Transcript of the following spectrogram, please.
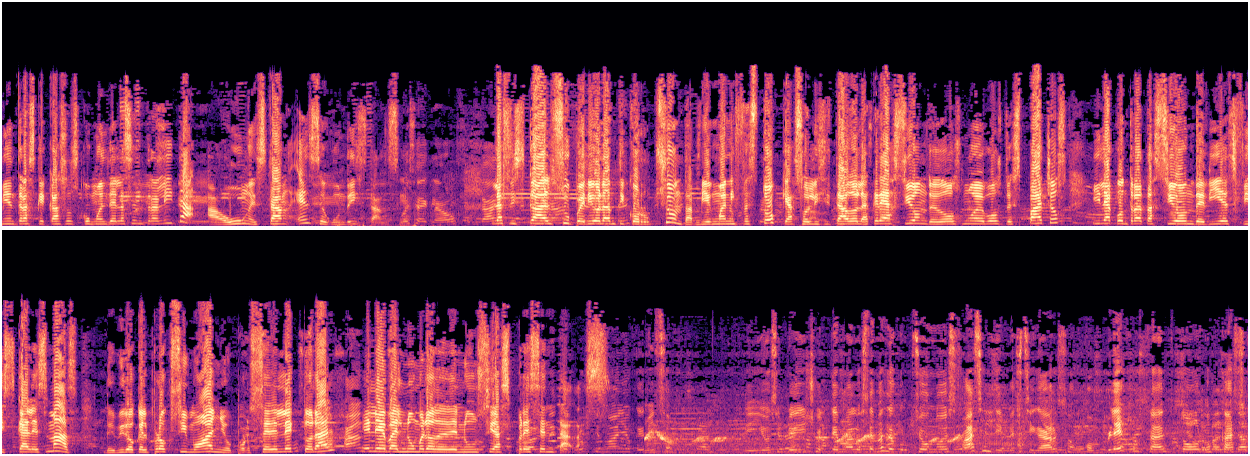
mientras que casos como el de la Centralita aún están en segunda instancia. La fiscal superior anticorrupción también manifestó que ha solicitado la creación de dos nuevos despachos y la contratación de 10 fiscales más, debido a que el próximo año, por ser electoral, eleva el número de denuncias presentadas. Yo siempre he dicho, el tema, los temas de corrupción no es fácil de investigar, son complejos todos los casos,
